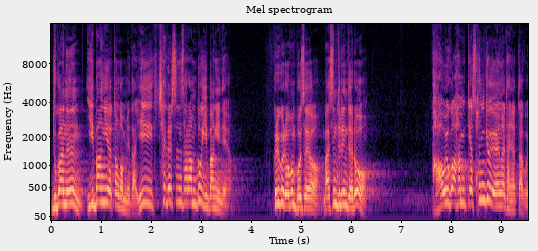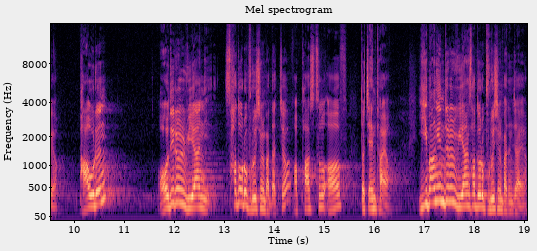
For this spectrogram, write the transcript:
누가는 이방이었던 겁니다. 이 책을 쓴 사람도 이방인이에요. 그리고 여러분 보세요. 말씀드린 대로 바울과 함께 선교 여행을 다녔다고요. 바울은 어디를 위한 사도로 부르심을 받았죠. Apostle of the Gentile. 이방인들을 위한 사도로 부르심을 받은 자예요.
